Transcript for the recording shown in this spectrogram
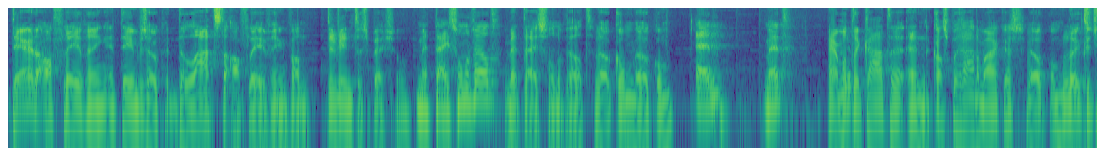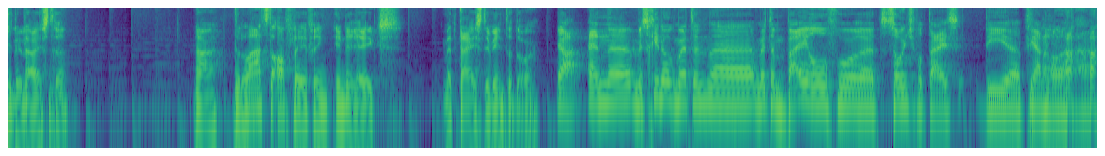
derde aflevering en tevens ook de laatste aflevering van de Winterspecial. Met Thijs Zonneveld. Met Thijs Zonneveld. Welkom, welkom. En met... Herman ten Katen en Casper Rademakers, welkom. Leuk dat jullie luisteren. Naar de laatste aflevering in de reeks met Thijs de Winter door. Ja, en eh, misschien ook met een, eh, met een bijrol voor het zoontje van Thijs. Die eh, piano, eh,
